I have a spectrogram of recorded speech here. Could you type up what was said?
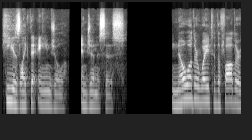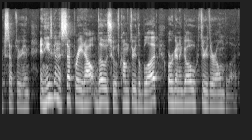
He is like the angel in Genesis. No other way to the Father except through him. And he's going to separate out those who have come through the blood or are going to go through their own blood.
